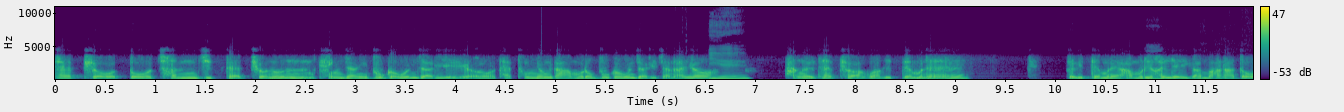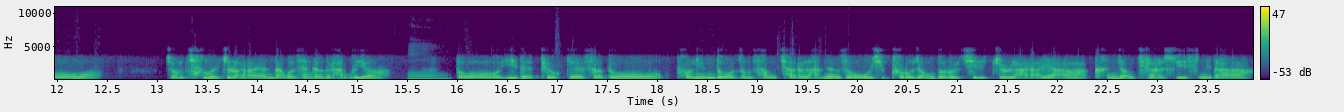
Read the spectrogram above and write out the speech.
대표 또 전직 대표는 굉장히 무거운 자리예요. 대통령 다음으로 무거운 자리잖아요. 예. 당을 대표하고 하기 때문에 그렇기 때문에 아무리 할 얘기가 많아도 좀 참을 줄 알아야 한다고 생각을 하고요. 어. 또이 대표께서도 본인도 좀 성찰을 하면서 50% 정도를 질 줄 알아야 큰 정치를 할 수 있습니다.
